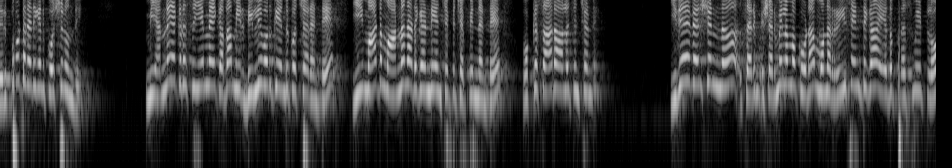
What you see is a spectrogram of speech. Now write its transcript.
రిపోర్టర్ అడిగిన క్వశ్చన్ ఉంది. మీ అన్నయ్య ఇక్కడ సీఎంఏ కదా మీరు ఢిల్లీ వరకు ఎందుకు వచ్చారంటే ఈ మాట మా అన్నని అడగండి అని చెప్పి చెప్పిందంటే ఒక్కసారి ఆలోచించండి. ఇదే వెర్షన్ షర్మిలమ్మ కూడా మొన్న రీసెంట్గా ఏదో ప్రెస్ మీట్లో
